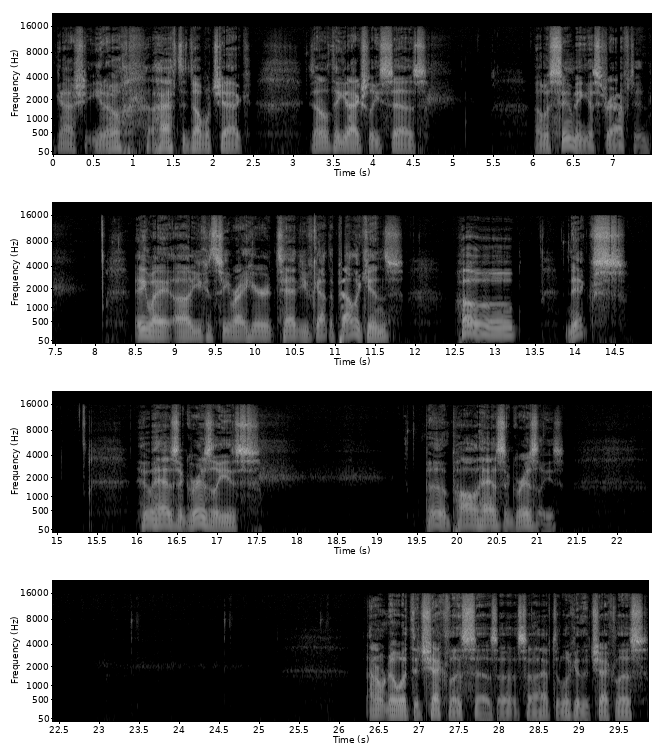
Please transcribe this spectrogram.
Gosh, you know, I have to double check. because I don't think it actually says. I'm assuming it's drafted. Anyway, uh, you can see right here, Ted, you've got the Pelicans. Hope. Knicks. Who has the Grizzlies? Boom. Paul has the Grizzlies. I don't know what the checklist says, uh, so I have to look at the checklist.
